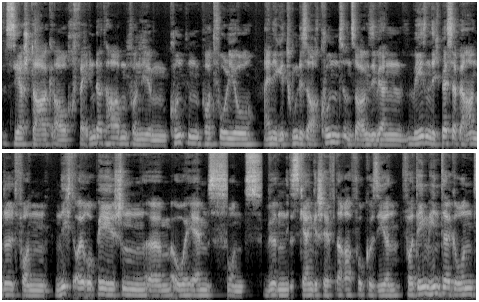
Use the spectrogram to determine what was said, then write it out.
sehr stark auch verändert haben von ihrem Kundenportfolio. Einige tun das auch kund und sagen, sie werden wesentlich besser behandelt von nicht-europäischen ähm, OEMs und würden das Kerngeschäft darauf fokussieren. Vor dem Hintergrund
